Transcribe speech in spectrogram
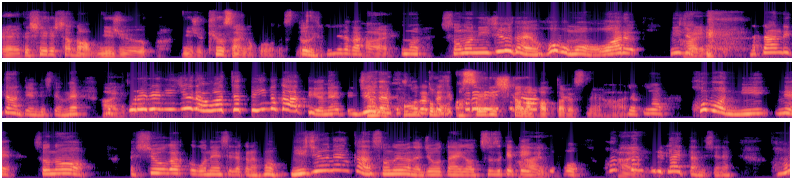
えー、弟子入りしたのは20 29歳の頃ですね。そうですね。だから、はい、そのその20代はほぼもう終わる。20、はい、パターンリターンって言うんですけどね、はい、これで20代終わっちゃっていいのかっていうね、10代もそうだったし、焦りしかなかったですね。はい、このほぼにね、その小学校5年生だからもう20年間そのような状態を続けていくことを本当に振り返ったんですよね。本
